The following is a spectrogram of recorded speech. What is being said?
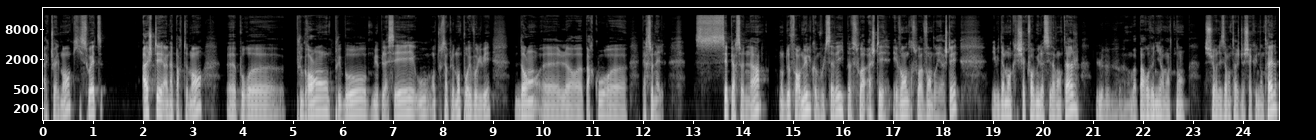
actuellement qui souhaitent acheter un appartement euh, pour, plus grand, plus beau, mieux placé, ou tout simplement pour évoluer dans euh, leur parcours euh, personnel. Ces personnes-là ont deux formules, comme vous le savez, ils peuvent soit acheter et vendre, soit vendre et acheter. Évidemment que chaque formule a ses avantages. On ne va pas revenir maintenant sur les avantages de chacune d'entre elles.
